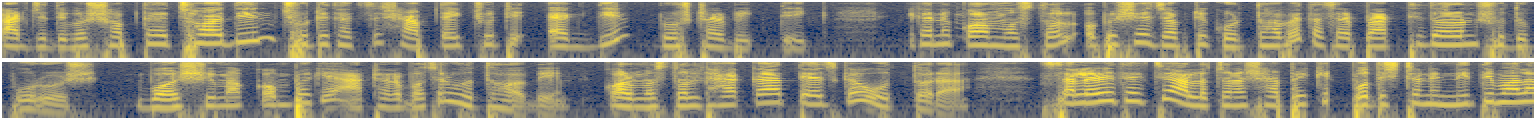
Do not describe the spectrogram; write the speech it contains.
কার্যদিবস সপ্তাহে ছয় দিন ছুটি থাকছে সাপ্তাহিক ছুটি একদিন রোস্টার ভিত্তিক। এখানে কর্মস্থল অফিসে জবটি করতে হবে, তাছাড়া প্রার্থী ধরন শুধু পুরুষ। বয়স সীমা কমপক্ষে আঠারো বছর হতে হবে। কর্মস্থল ঢাকা, তেজগাঁও, উত্তরা। স্যালারি থাকছে আলোচনা সাপেক্ষে। প্রতিষ্ঠানের নীতিমালা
